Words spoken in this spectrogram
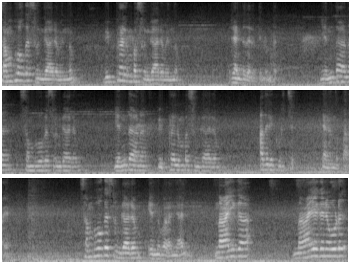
സംഭോഗ ശൃംഗാരമെന്നും വിപ്രലംബ ശൃംഗാരമെന്നും രണ്ട് തരത്തിലുണ്ട്. എന്താണ് സംഭോഗ ശൃംഗാരം? എന്താണ് വിപ്രലംബ ശൃംഗാരം? അതിനെക്കുറിച്ച് ഞാനൊന്ന് പറയാം. സംഭോഗ ശൃംഗാരം എന്ന് പറഞ്ഞാൽ നായിക നായകനോട്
